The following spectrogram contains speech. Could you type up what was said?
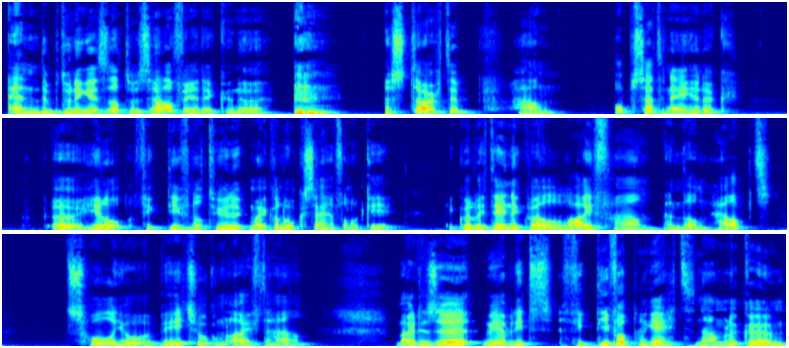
En de bedoeling is dat we zelf eigenlijk een, eh, een start-up gaan opzetten eigenlijk. Eh, heel fictief natuurlijk, maar je kan ook zeggen van oké, ik wil uiteindelijk wel live gaan en dan helpt school jou een beetje ook om live te gaan. Maar dus, eh, we hebben iets fictief opgericht, namelijk ehm,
